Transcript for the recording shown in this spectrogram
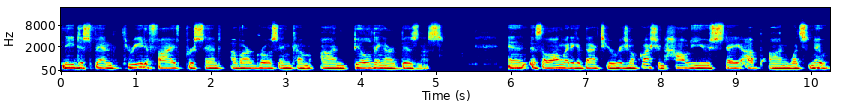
need to spend three to five percent of our gross income on building our business. And it's a long way to get back to your original question. How do you stay up on what's new?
